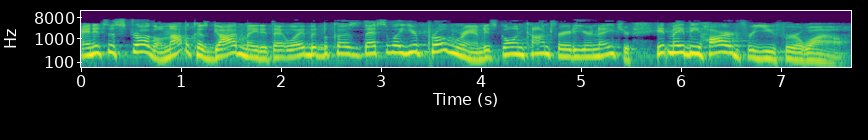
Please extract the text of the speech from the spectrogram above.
And it's a struggle, not because God made it that way, but because that's the way you're programmed. It's going contrary to your nature. It may be hard for you for a while.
